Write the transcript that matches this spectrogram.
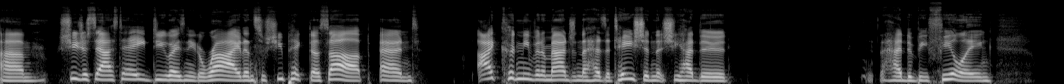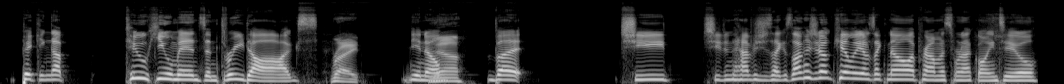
um, she just asked, "Hey, do you guys need a ride?" And so she picked us up, and I couldn't even imagine the hesitation that she had to had to be feeling picking up two humans and three dogs. right. You know, yeah. but she she didn't have it. She's like, as long as you don't kill me. I was like, no, I promise we're not going to.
